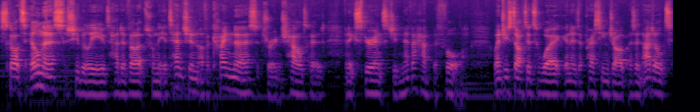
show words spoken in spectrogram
Scott's illness, she believed, had developed from the attention of a kind nurse during childhood, an experience she'd never had before. When she started to work in a depressing job as an adult,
